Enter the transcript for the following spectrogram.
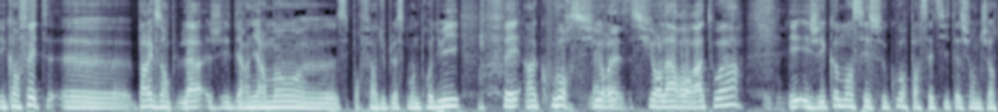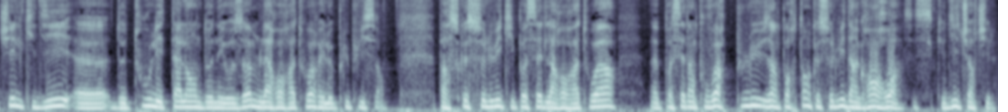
Et qu'en fait, euh, par exemple, là, j'ai dernièrement, euh, c'est pour faire du placement de produits, fait un cours sur sur l'art oratoire, et, et j'ai commencé ce cours par cette citation de Churchill qui dit euh, de tous les talents donnés aux hommes, l'art oratoire est le plus puissant, parce que celui qui possède l'art oratoire euh, possède un pouvoir plus important que celui d'un grand roi, c'est ce que dit Churchill,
